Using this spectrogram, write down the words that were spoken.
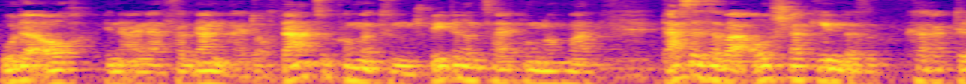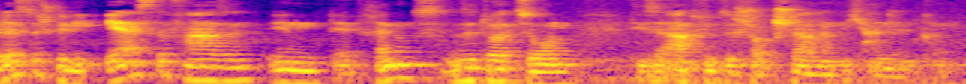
oder auch in einer Vergangenheit. Auch dazu kommen wir zu einem späteren Zeitpunkt nochmal. Das ist aber ausschlaggebend, also charakteristisch für die erste Phase in der Trennungssituation, diese absolute Schockstarre nicht handeln können.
